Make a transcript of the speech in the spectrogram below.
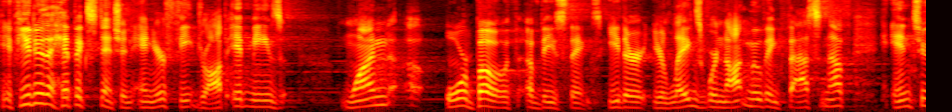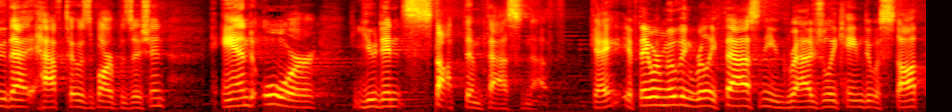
If you do the hip extension and your feet drop, it means one uh, or both of these things. Either your legs were not moving fast enough into that half toes bar position and or you didn't stop them fast enough. Okay? If they were moving really fast and then you gradually came to a stop,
